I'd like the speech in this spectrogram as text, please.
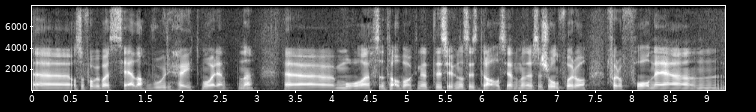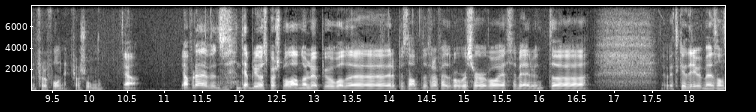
Uh, og Så får vi bare se da, hvor høyt må rentene uh, må sentralbankene til syvende og sist dra oss gjennom en resesjon for, for, å få ned, inflasjonen. Ja. Ja, for det, det, blir jo spørsmål da. Nå løper jo både representanter fra Federal Reserve og ECB rundt. og jeg vet ikke, driver med sånn,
